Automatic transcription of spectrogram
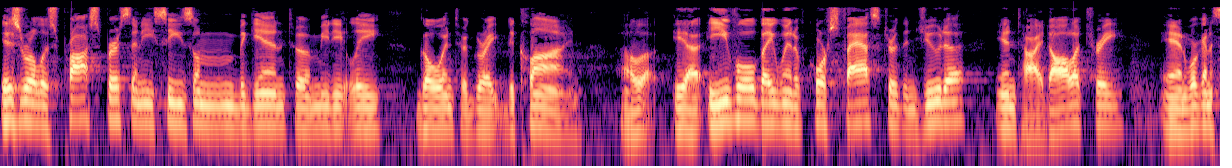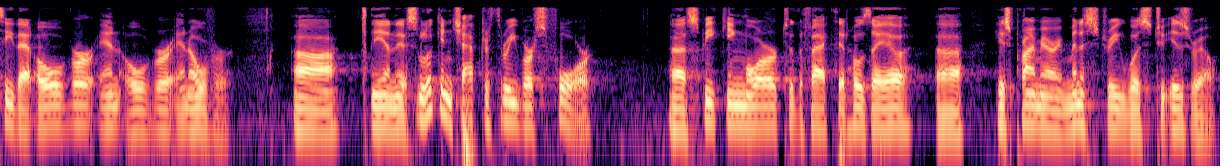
Israel is prosperous, and he sees them begin to immediately go into great decline. Uh, yeah, evil, they went, of course, faster than Judah into idolatry, and we're going to see that over and over and over uh, in this. Look in chapter 3, verse 4 uh, speaking more to the fact that Hosea, uh, his primary ministry was to Israel.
